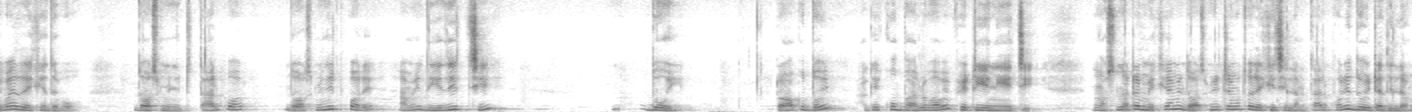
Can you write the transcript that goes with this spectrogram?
এবার রেখে দেব দশ মিনিট। তারপর দশ মিনিট পরে আমি দিয়ে দিচ্ছি দই। টক দই আগে খুব ভালোভাবে ফেটিয়ে নিয়েছি। মশলাটা মেখে আমি দশ মিনিটের মতো রেখেছিলাম, তারপরে দইটা দিলাম।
